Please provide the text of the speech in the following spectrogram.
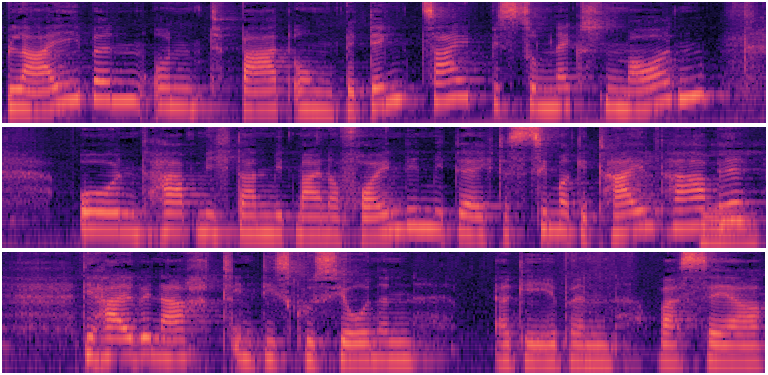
bleiben und bat um Bedenkzeit bis zum nächsten Morgen und habe mich dann mit meiner Freundin, mit der ich das Zimmer geteilt habe, mhm. die halbe Nacht in Diskussionen ergeben, was sehr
